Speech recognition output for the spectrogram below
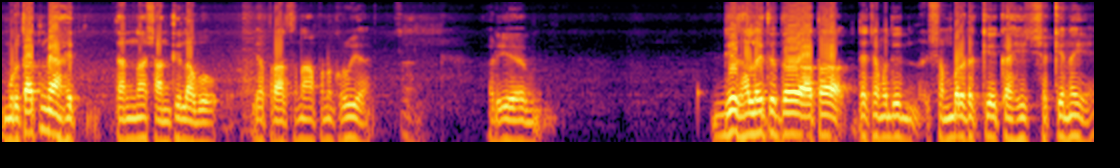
मृतात्मे आहेत त्यांना शांती लाभो या प्रार्थना आपण करूया. आणि जे झालं आहे ते तर आता त्याच्यामध्ये शंभर टक्के काही शक्य नाही आहे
